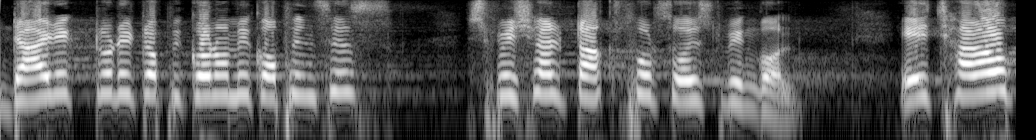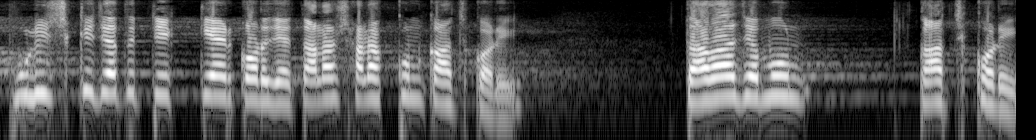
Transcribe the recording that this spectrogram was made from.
directorate of economic offences, special task force West Bengal. এছাড়াও পুলিশকে যাতে টেক কেয়ার করা যায়, তারা সারাক্ষণ কাজ করে। তারা যেমন কাজ করে,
